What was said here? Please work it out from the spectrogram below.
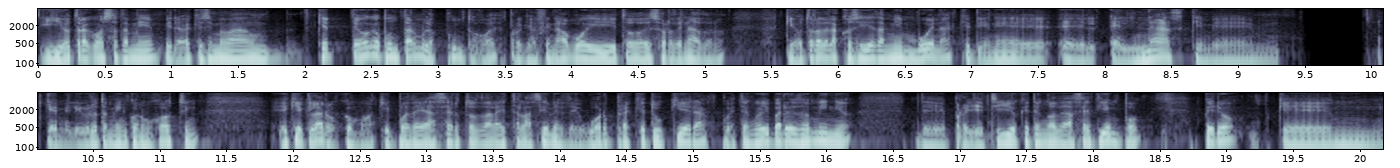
Y otra cosa también, mira, ves que se me van. que tengo que apuntarme los puntos, ¿vale? Porque al final voy todo desordenado, ¿no? Que otra de las cosillas también buenas que tiene el, NAS, que me, que me libro también con un hosting, es que claro, como aquí puedes hacer todas las instalaciones de WordPress que tú quieras, pues tengo ahí varios dominios de proyectillos que tengo de hace tiempo, pero que mm,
